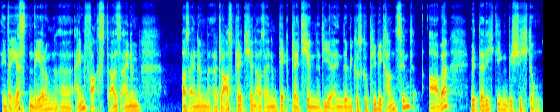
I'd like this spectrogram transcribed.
in der ersten Näherung äh, einfachst aus einem aus einem äh, Glasplättchen, aus einem Deckplättchen, die in der Mikroskopie bekannt sind, aber mit der richtigen Beschichtung.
